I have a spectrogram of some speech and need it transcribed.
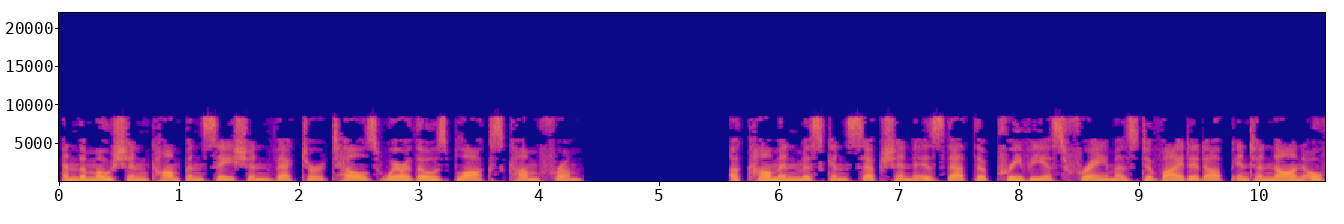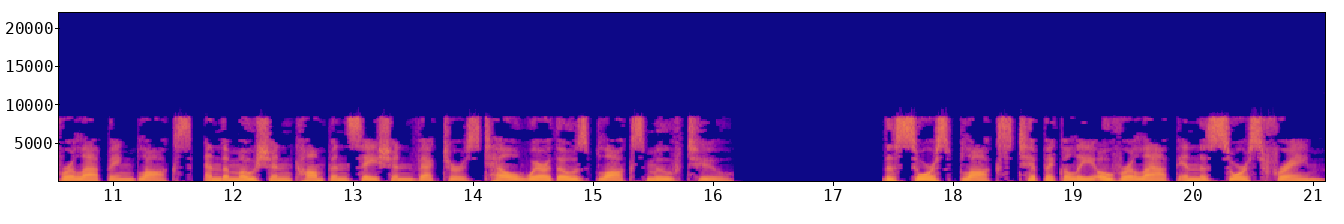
and the motion compensation vector tells where those blocks come from. A common misconception is that the previous frame is divided up into non-overlapping blocks, and the motion compensation vectors tell where those blocks move to. The source blocks typically overlap in the source frame.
